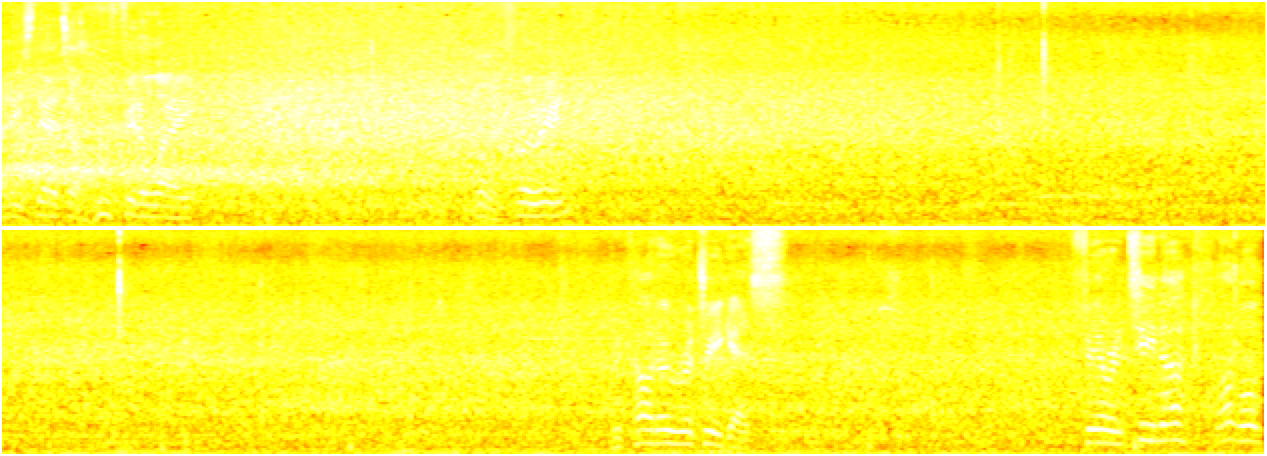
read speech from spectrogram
And he's there to hoof it away. Got a throw in. Ricardo Rodriguez. Fiorentina hung on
